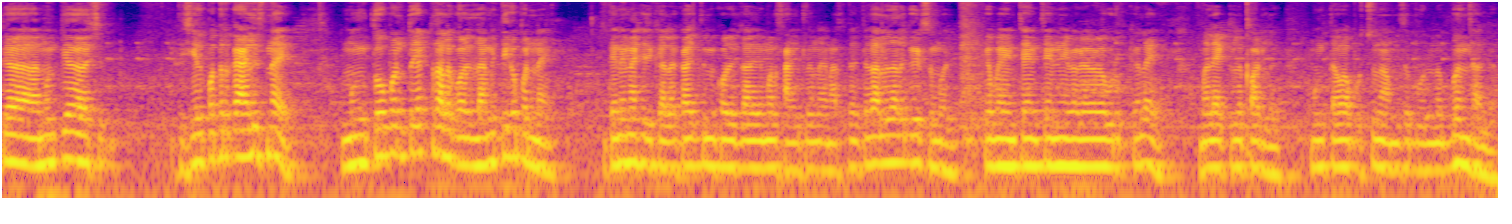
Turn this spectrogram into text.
त्या मग त्या ते शिलपत्र काय आलीच नाही. मग तो पण तो एकटा झाला कॉलेजला आम्ही तिघं पण नाही. त्याने मेसेज केला काय तुम्ही कॉलेजला आले मला सांगितलं नाही. असं ते झालं झालं गैरसमज. की बाबा यांच्या यांच्यानी वेगळा वेगळा ग्रुप केला आहे मला एकट्याला पाडलं. मग तेव्हापासून आमचं बोलणं बंद झालं.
